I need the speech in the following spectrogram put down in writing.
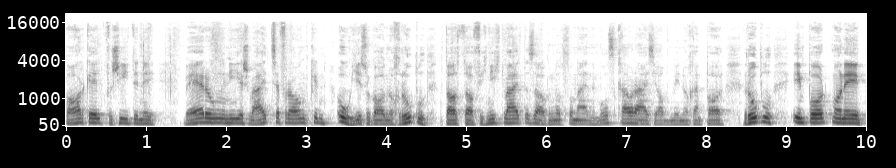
Bargeld, verschiedene Währungen hier, Schweizer Franken, oh, hier sogar noch Rubel, das darf ich nicht weiter sagen, noch von meiner Moskau-Reise haben wir noch ein paar Rubel im Portemonnaie.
